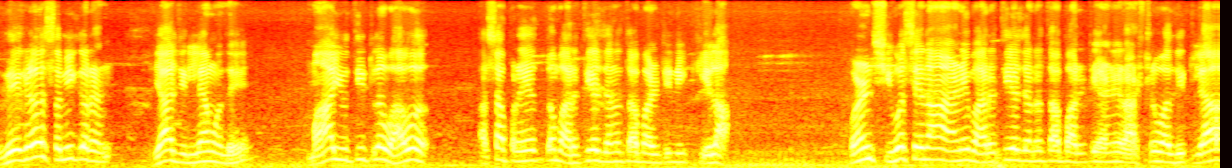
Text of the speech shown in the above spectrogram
वेगळं समीकरण या जिल्ह्यामध्ये महायुतीतलं व्हावं असा प्रयत्न भारतीय जनता पार्टीने केला. पण शिवसेना आणि भारतीय जनता पार्टी आणि राष्ट्रवादीतल्या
